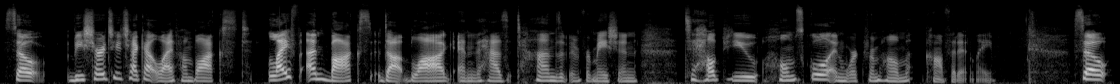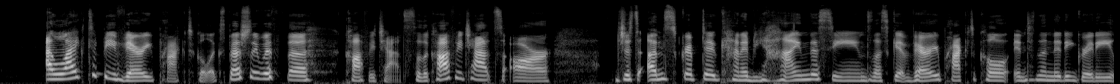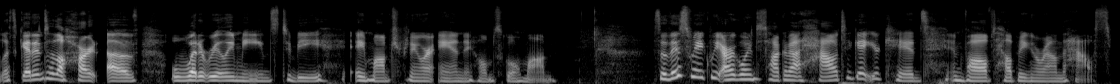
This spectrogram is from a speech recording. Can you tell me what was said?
So, be sure to check out Life Unboxed, lifeunboxed.blog, and it has tons of information to help you homeschool and work from home confidently. So, I like to be very practical, especially with the coffee chats. So the coffee chats are just unscripted, kind of behind the scenes. Let's get very practical into the nitty gritty. Let's get into the heart of what it really means to be a momtrepreneur and a homeschool mom. So, this week we are going to talk about how to get your kids involved helping around the house.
